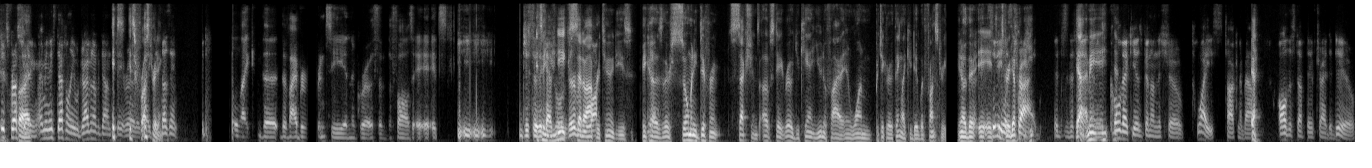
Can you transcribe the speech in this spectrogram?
It's frustrating. I mean, it's definitely driving up and down It's- state road. it's like, frustrating. it doesn't. like the the vibrancy and the growth of the falls. It, it- it's y- y- y- Just as it's a, a casual unique observer, set of opportunities because there's so many different sections of State Road. You can't unify in one particular thing like you did with Front Street. You know, there, The it, city it's very has difficult. tried. It's the Yeah, thing. I mean, he- Colavecchio has been on the show twice talking about Yeah. all the stuff they've tried to do.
